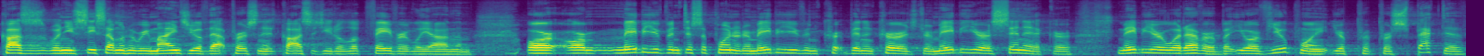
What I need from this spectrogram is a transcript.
causes, when you see someone who reminds you of that person, it causes you to look favorably on them. Or, or maybe you've been disappointed, or maybe you've been encouraged, or maybe you're a cynic, or maybe you're whatever, but your viewpoint, your perspective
